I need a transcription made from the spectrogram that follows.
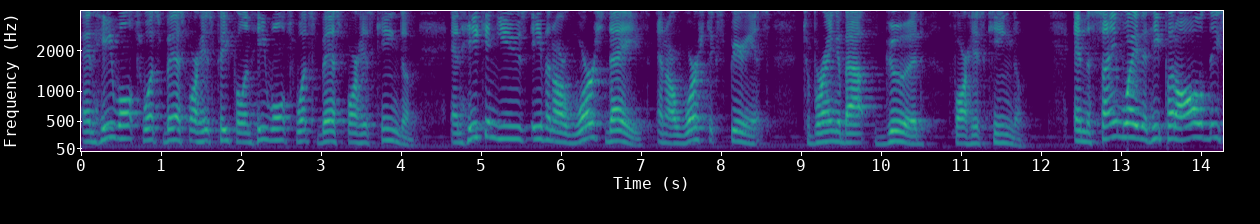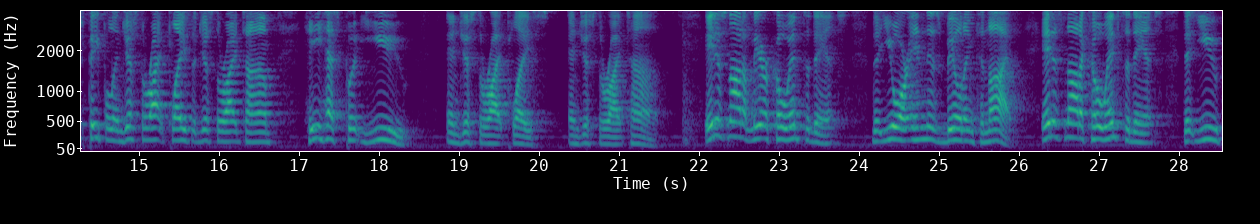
and He wants what's best for His people and He wants what's best for His kingdom. And He can use even our worst days and our worst experience to bring about good for His kingdom. In the same way that He put all of these people in just the right place at just the right time, he has put you in just the right place and just the right time. It is not a mere coincidence that you are in this building tonight. It is not a coincidence that you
